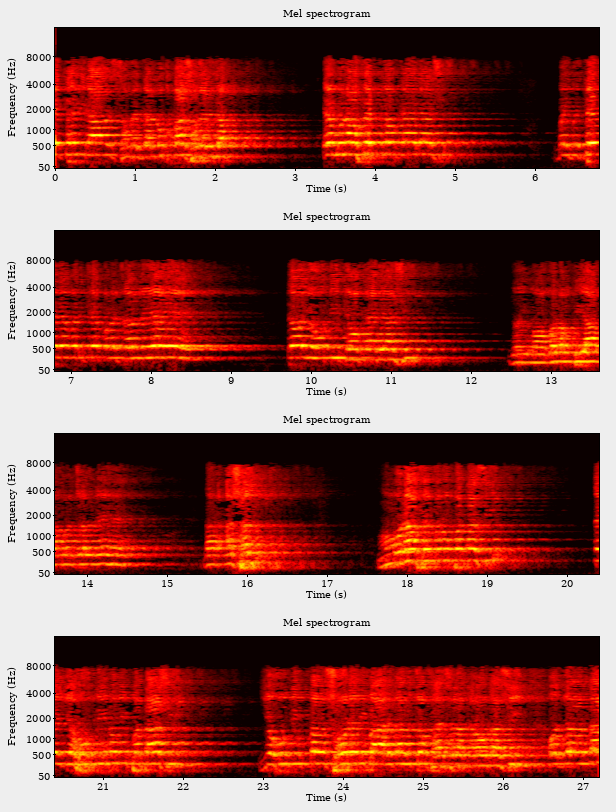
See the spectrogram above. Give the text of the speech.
اتنے بھی رات سمجھ جا نقتا سمجھ جا۔ یہ منافق کیوں کہہ رہا سی بھائی تیرے بڑکے کو چل چلنے تو یہودی کیوں کہہ رہا سی جو امام الانبیاء کو چلنے ہیں، در اصل منافق نو پتا سی تے یہودی نو بھی پتا سی۔ یہودی تو سونے کی بارگاہ وچوں فیصلہ کراؤں سی۔ اور جانتا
